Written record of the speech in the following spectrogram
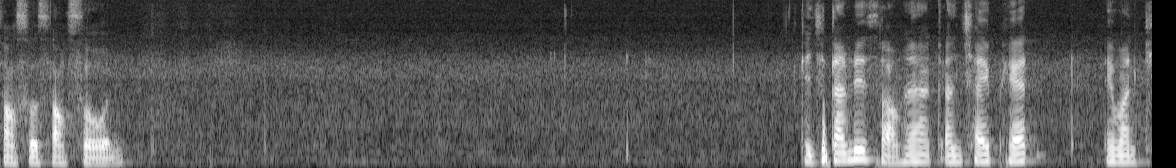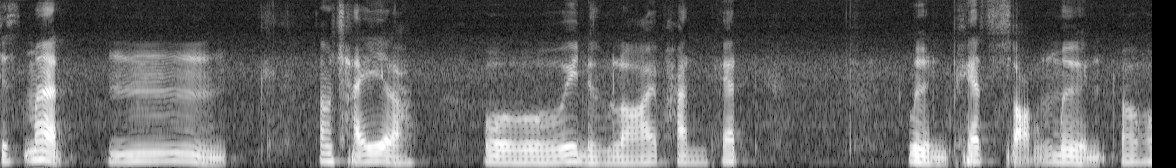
สองศูนย์สองศูนย์กิจกรรมที่สองฮะการใช้เพชรในวันคริสต์มาสอืม ต้องใช้เหรอ โอ้ยหนึ่งร้อยพันเพชรหมื่นเพชรสองหมื่นโอ้โห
